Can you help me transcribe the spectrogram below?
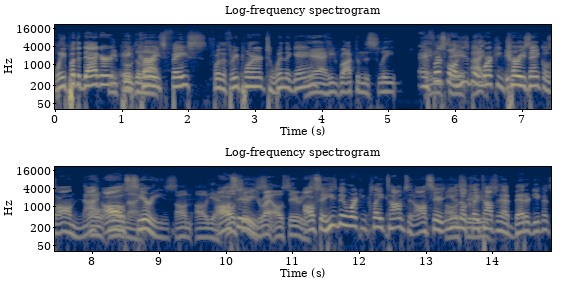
When he put the dagger He in Curry's face for the three pointer to win the game. Yeah, he rocked him to sleep. And, he first of all, said, he's been I- working he- Curry's ankles all night, Oh, all, all night. series. All, all yeah, All all, series. series. You're right. All series. All se- he's been working Klay Thompson all series, even though Klay. Thompson had better defense.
